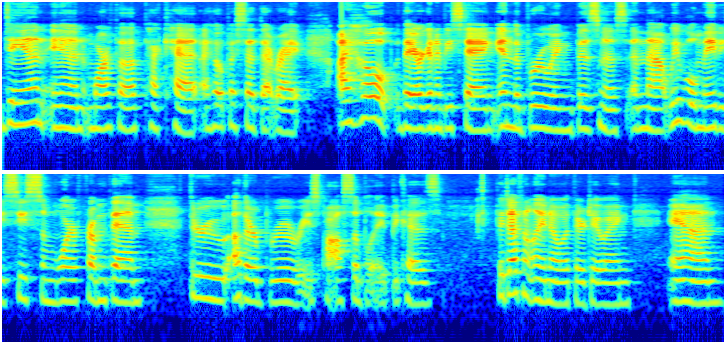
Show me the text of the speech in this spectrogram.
Dan and Martha Paquette. I hope I said that right. I hope they are going to be staying in the brewing business and that we will maybe see some more from them through other breweries possibly because they definitely know what they're doing. And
